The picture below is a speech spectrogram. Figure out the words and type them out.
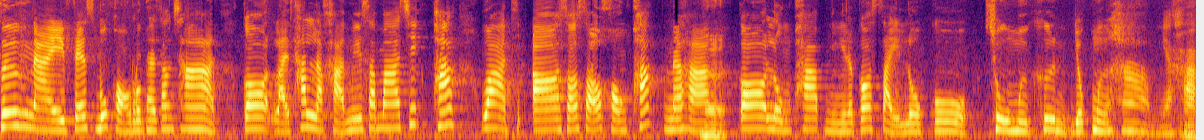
ซึ่งใน Facebook ของรวมไทยสร้างชาติ ก็หลายท่านละค่ะมีสมาชิกพักว่าเอ่อสสของพักนะคะฮะก็ลงภาพนี้แล้วก็ใส่โลโก้ชูมือขึ้น ยกมือห้ามเนี่ยค่ะ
